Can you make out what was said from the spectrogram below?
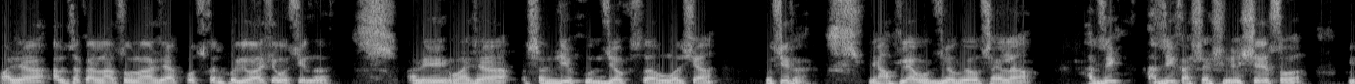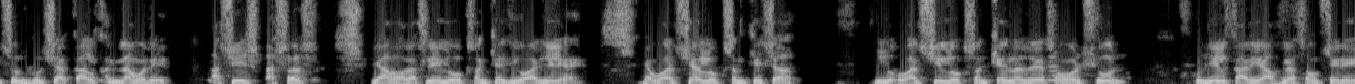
माझ्या अंतकरणातून माझ्या कोचकर परिवाराच्या वतीनं आणि माझ्या संदीप उद्योग समोरच्या वतीनं मी आपल्या उद्योग व्यवसायाला अधिक अधिक अशा शुभेच्छा देतो. इथून पुढच्या कालखंडामध्ये अशीच असंच या भागातली लोकसंख्या जी वाढलेली आहे या वाढच्या लोकसंख्येच्या वार्षिक लोकसंख्ये नजरेसमोर ठेवून पुढील कार्य आपल्या संस्थेने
